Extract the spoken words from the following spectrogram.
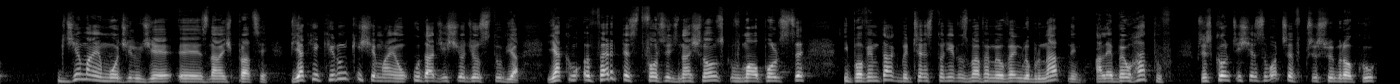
gdzie mają młodzi ludzie y, znaleźć pracę? W jakie kierunki się mają udać, jeśli chodzi o studia? Jaką ofertę stworzyć na Śląsku, w Małopolsce, I powiem tak, my często nie rozmawiamy o węglu brunatnym, ale Bełchatów. Przecież kończy się Złoczew w przyszłym roku.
